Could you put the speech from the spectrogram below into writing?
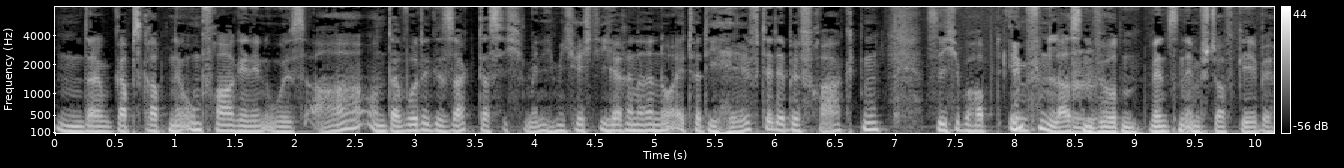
hm, da gab es gerade eine Umfrage in den USA und da wurde gesagt, dass ich, wenn ich mich richtig erinnere, nur etwa die Hälfte der Befragten sich überhaupt impfen lassen mhm. würden, wenn es einen Impfstoff gäbe.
